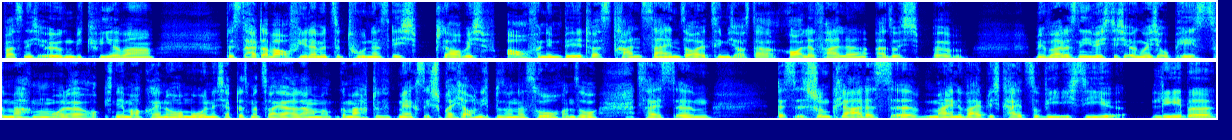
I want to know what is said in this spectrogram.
was nicht irgendwie queer war. Das hat aber auch viel damit zu tun, dass ich, glaube ich, auch von dem Bild, was trans sein soll, ziemlich aus der Rolle falle. Also ich äh, mir war das nie wichtig, irgendwelche OPs zu machen oder ich nehme auch keine Hormone. Ich habe das mal zwei Jahre lang gemacht. Du merkst, ich spreche auch nicht besonders hoch und so. Das heißt, ähm, das ist schon klar, dass äh, meine Weiblichkeit, so wie ich sie lebe,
